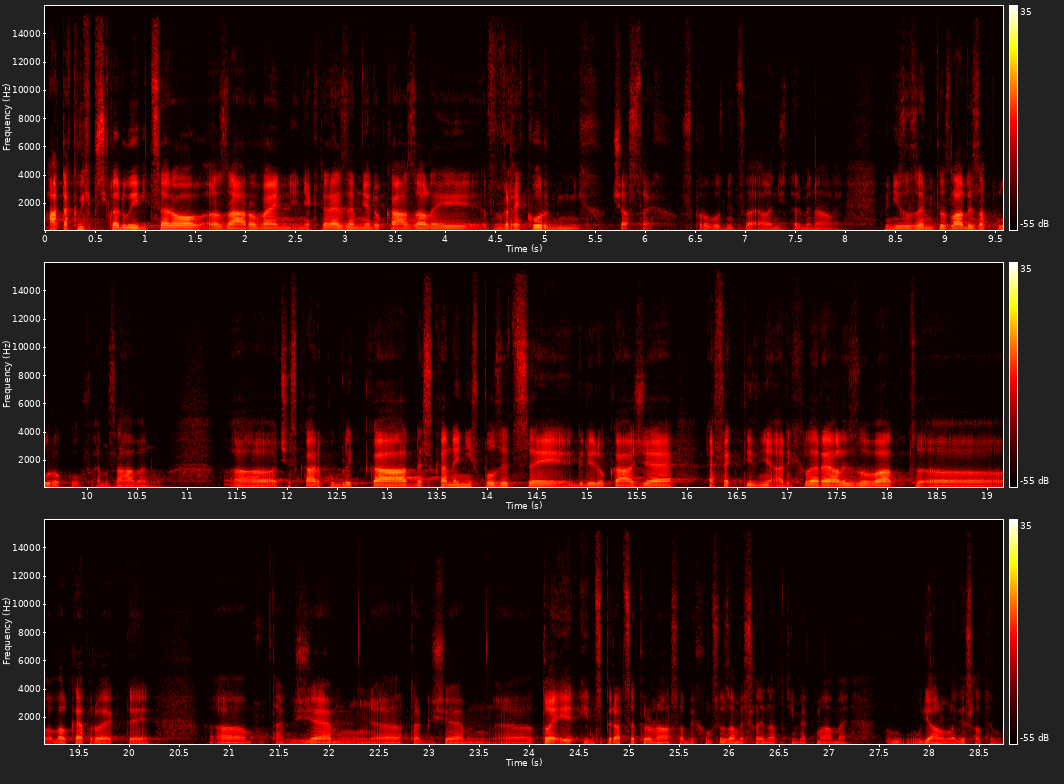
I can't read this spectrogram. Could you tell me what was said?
A takových příkladů je vícero. Zároveň některé země dokázaly v rekordních časech zprovoznit své LNG terminály. V Nizozemí to zvládli za půl roku v Emshavenu. Eh, Česká republika dneska není v pozici, kdy dokáže efektivně a rychle realizovat eh, velké projekty. Takže, takže to je i inspirace pro nás, abychom se zamysleli nad tím, jak máme udělanou legislativu.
